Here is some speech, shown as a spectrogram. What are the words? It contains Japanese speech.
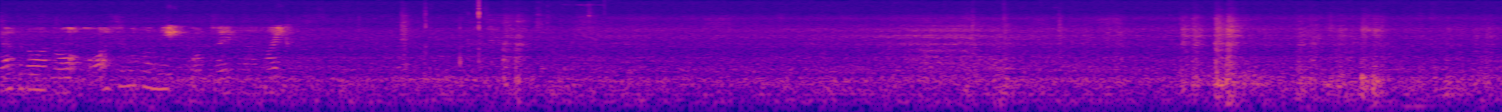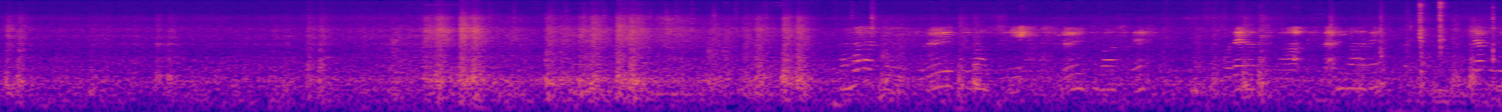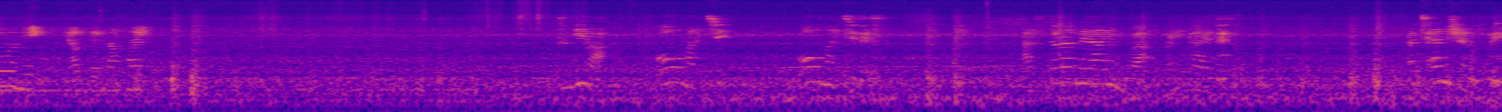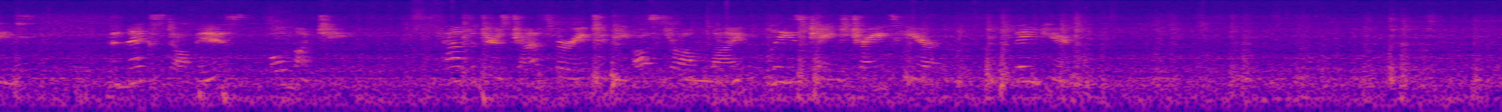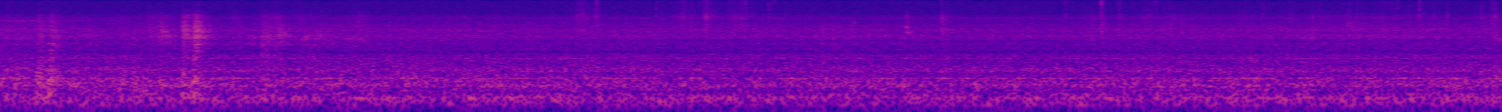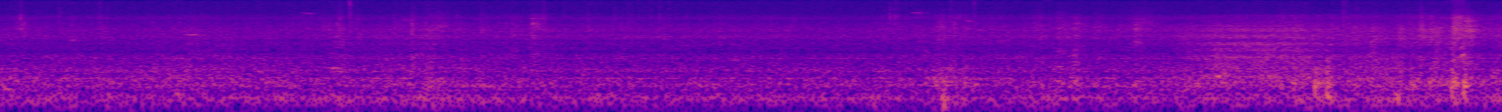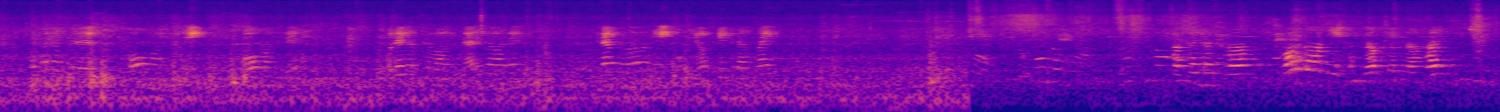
開くドアとお足元にご注意ください。まもなく古市橋、古市橋です。お出口は左側です。開くドアに気をつけください。次は大町大町ですアストラメラインは乗り換えです Attention please The next stop is Omachi Passengers transferring to the Ostrom line please change trains here Thank you まもなく大町、大町です。お出口は左側です。開くドアにお気をつけください。発車いたします。ドアにお気をつけください。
